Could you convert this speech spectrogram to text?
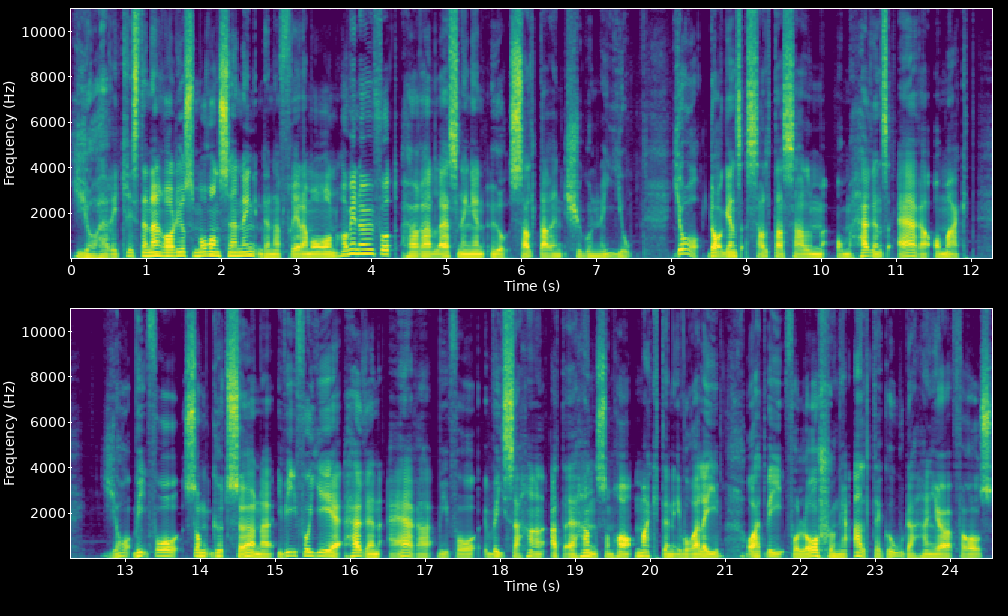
Ja, här i Kristina Radios morgonsändning denna fredag morgon har vi nu fått höra läsningen ur Saltaren 29. Ja, dagens saltarsalm om Herrens ära och makt. Ja, vi får som Guds söner, vi får ge Herren ära, vi får visa han, att det är han som har makten i våra liv och att vi får lovsjunga allt det goda han gör för oss.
